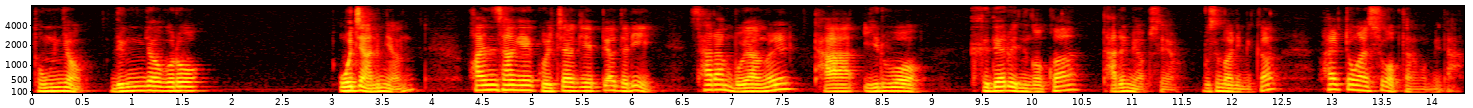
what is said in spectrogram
동력, 능력으로 오지 않으면 환상의 골짜기의 뼈들이 사람 모양을 다 이루어 그대로 있는 것과 다름이 없어요. 무슨 말입니까? 활동할 수가 없다는 겁니다.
